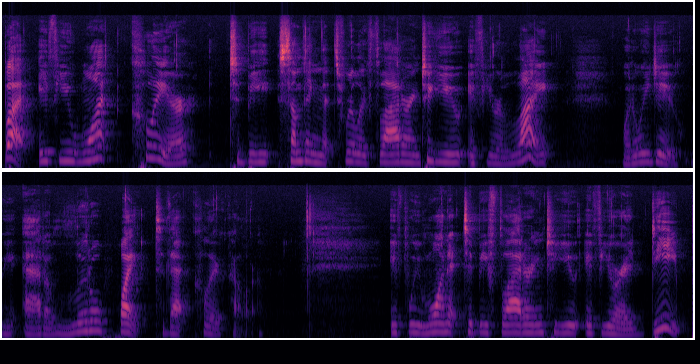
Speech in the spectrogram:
But if you want clear to be something that's really flattering to you, if you're light, what do we do? We add a little white to that clear color. If we want it to be flattering to you, if you're a deep,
